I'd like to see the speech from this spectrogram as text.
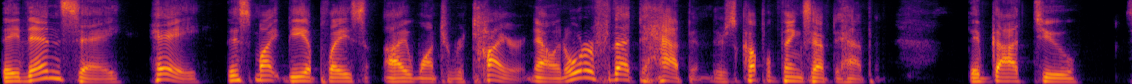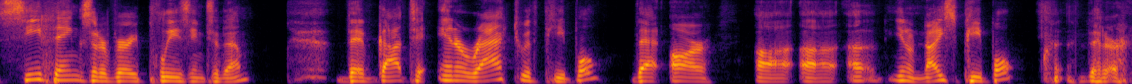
they then say, hey, this might be a place I want to retire. Now, in order for that to happen, there's a couple things have to happen. They've got to see things that are very pleasing to them. They've got to interact with people that are, uh, uh, uh, you know, nice people that are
